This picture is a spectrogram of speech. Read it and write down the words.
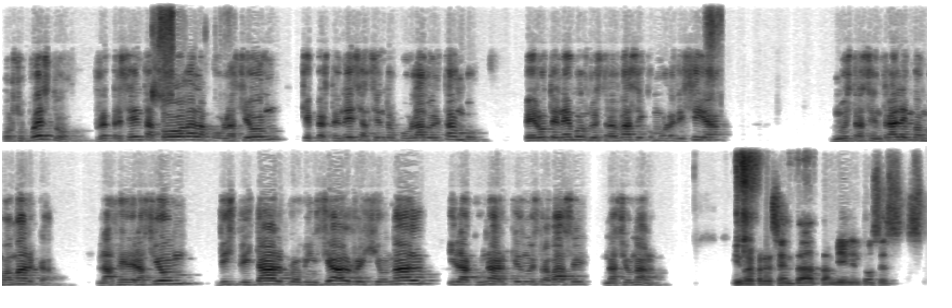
Por supuesto, representa toda la población que pertenece al centro poblado El Tambo, pero tenemos nuestras bases, como le decía, nuestra central en Bambamarca, la Federación Distrital, Provincial, Regional y la CUNAR, que es nuestra base nacional. ¿Y representa también entonces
